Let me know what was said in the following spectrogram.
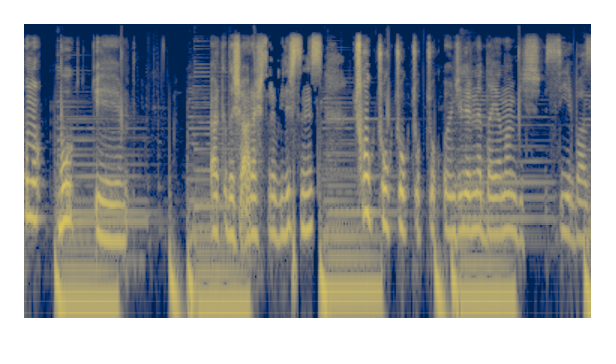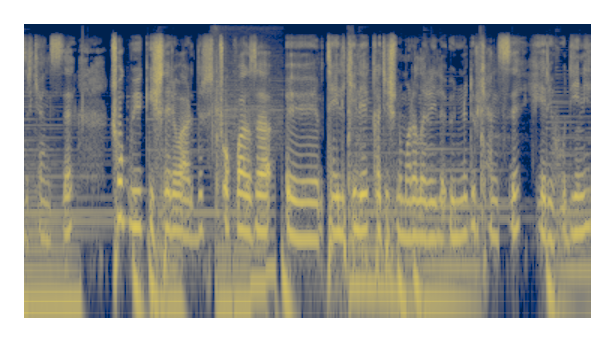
Bunu bu e, arkadaşı araştırabilirsiniz. Çok çok çok çok çok öncelerine dayanan bir sihirbazdır kendisi. Çok büyük işleri vardır. Çok fazla e, tehlikeli kaçış numaralarıyla ünlüdür kendisi. Harry Houdini.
